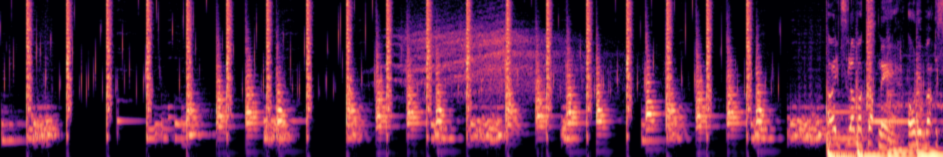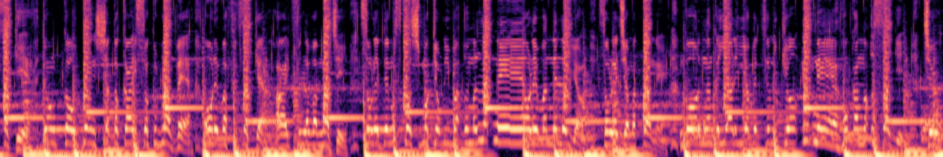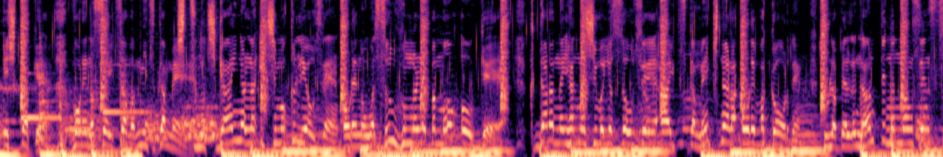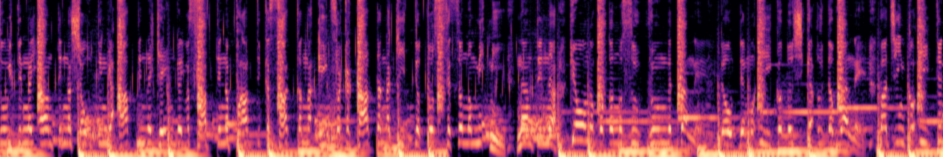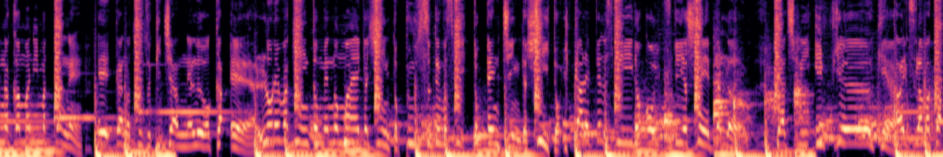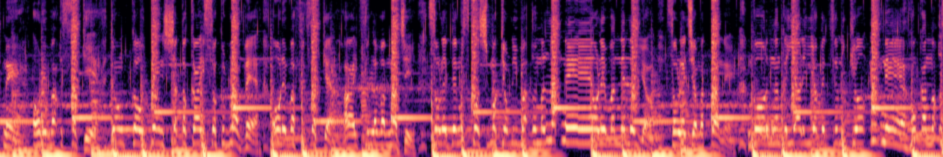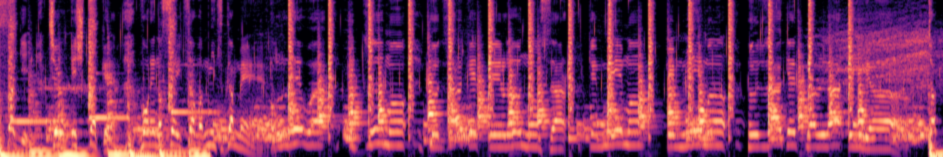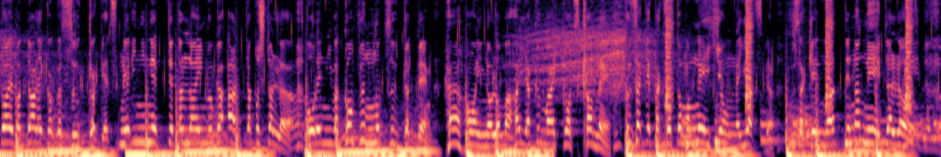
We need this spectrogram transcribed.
Thank you. あいつらはカメ俺はウサギ。鈍行電車と快速ラベ。ル俺はふざけ。あいつらはマジ。それでも少しも距離は埋まらねえ。俺は寝るよ。それじゃまたね。ゴールなんかやるよ。別に興味ねえ。他のウサギ。注意しとけ。俺の星座は水亀。質の違いなら一目瞭然。俺のは数分なればもう OK くだらない話は予想ぜあいつがメキなら俺はゴールデン。比べるなんてなノンセンス。ついてないアンテナ焦点が合ってない県外は座ってなパーティーか魚いつらか刀切って落とせその耳なんてな今日のことの数分が種どうでもいいことしか歌わねえパチンコ行って仲間にまたね映画の続きチャンネルを変えロレは銀と目の前がヒントブースではスピードエンジンがヒートいかれてるスピード追いつけやしねえだろ Catch me if you can あいつらはカメ俺はウサギ鈍行電車と快速ラベル。俺はふざけあいつらはマジ。それでも少しも距離は埋まらねえ。俺は寝るよ。それじゃまたね。ゴールなんかやるよ別に興味ねえ。他のウサギ。注意しとけ。俺の星座は水亀。俺はいつもふざけてるのさ。君も君もふざけたらいいよ例えば誰かが数ヶ月練りに練ってたライムがあったとしたら俺には5分の通過点。半本位のロマ早くマイクをつかめ。ふざけたこともねえようなやつが。ふざけんなってなねえだろ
